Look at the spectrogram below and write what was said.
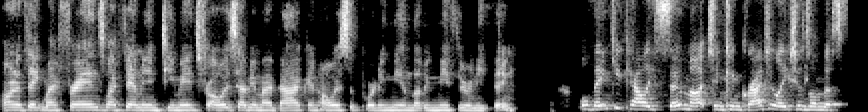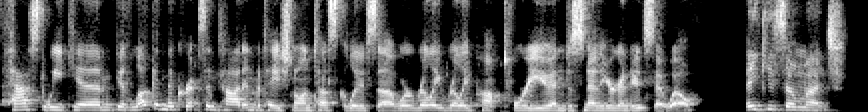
I want to thank my friends, my family, and teammates for always having my back and always supporting me and loving me through anything. Well, thank you, Callie, so much. And congratulations on this past weekend. Good luck in the Crimson Tide Invitational in Tuscaloosa. We're really, really pumped for you and just know that you're going to do so well. Thank you so much.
